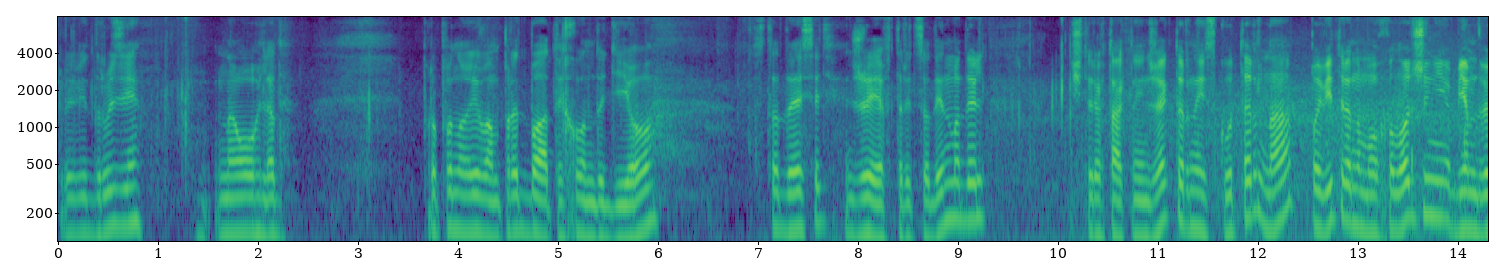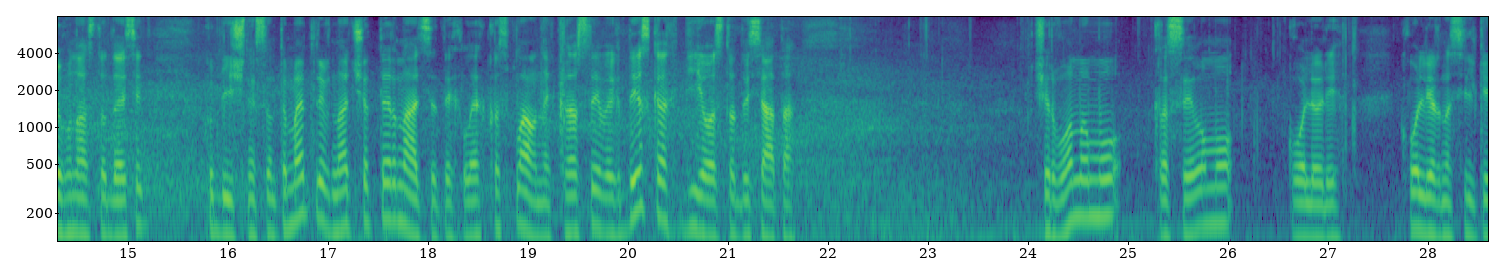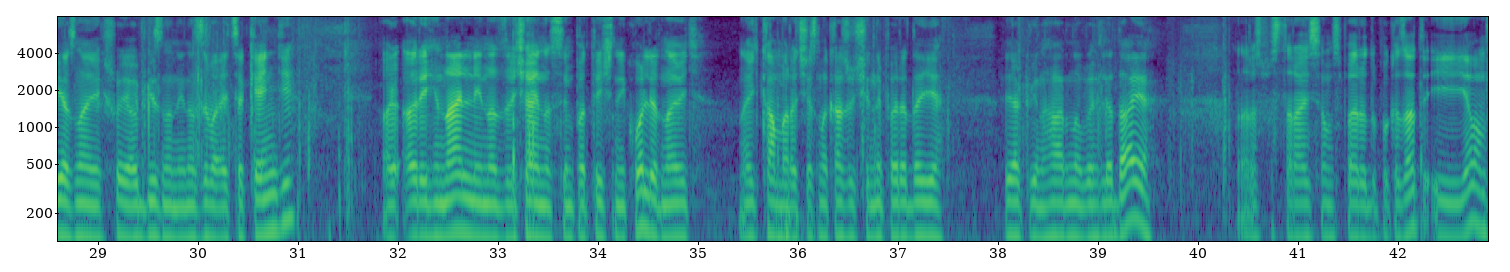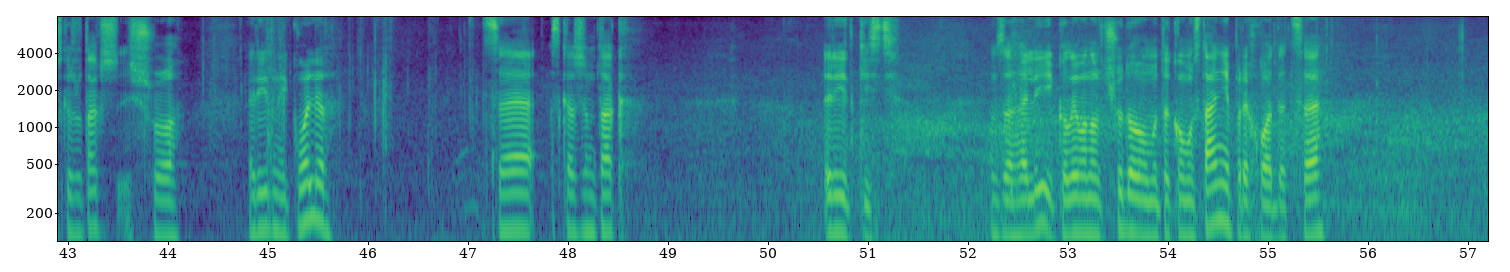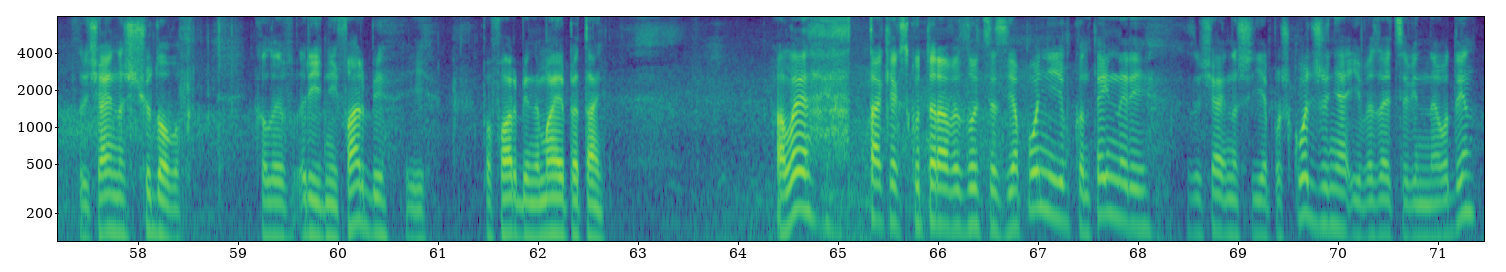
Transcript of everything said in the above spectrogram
Привіт, друзі! На огляд пропоную вам придбати Honda Dio 110 GF31 модель. Чотирьохтактний інжекторний скутер на повітряному охолодженні, об'єм двигуна 110 кубічних сантиметрів на 14 легкосплавних красивих дисках Dio 110 в червоному красивому кольорі. Колір, наскільки я знаю, якщо я обізнаний, називається Кенді. Оригінальний, надзвичайно симпатичний колір. Навіть, навіть камера, чесно кажучи, не передає, як він гарно виглядає. Зараз постараюся вам спереду показати. І я вам скажу так, що рідний колір це, скажімо так, рідкість. Взагалі, і коли воно в чудовому такому стані приходить, це звичайно ж чудово, коли в рідній фарбі і по фарбі немає питань. Але так як скутера везуться з Японії в контейнері, звичайно ж є пошкодження і везеться він не один.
